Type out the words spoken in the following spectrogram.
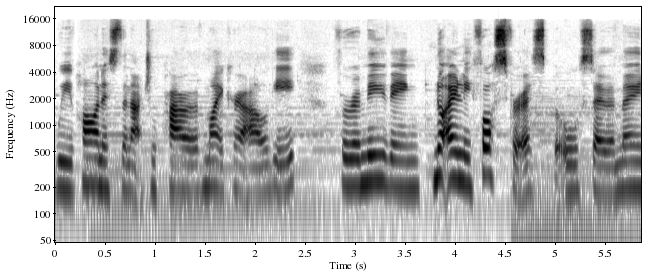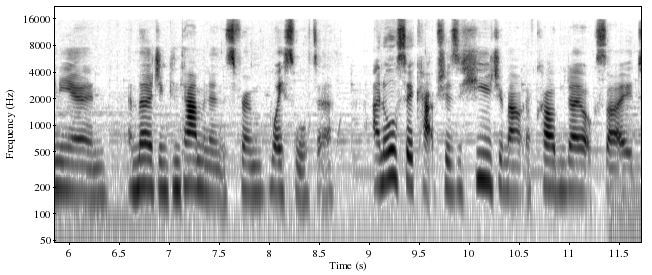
We harness the natural power of microalgae for removing not only phosphorus but also ammonia and emerging contaminants from wastewater and also captures a huge amount of carbon dioxide.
